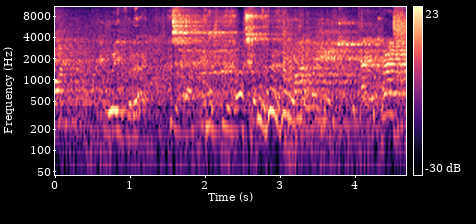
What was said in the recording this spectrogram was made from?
one? Wait for that.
